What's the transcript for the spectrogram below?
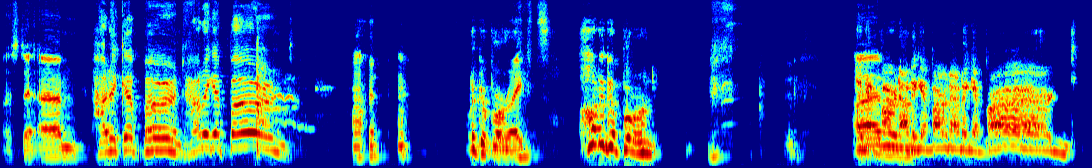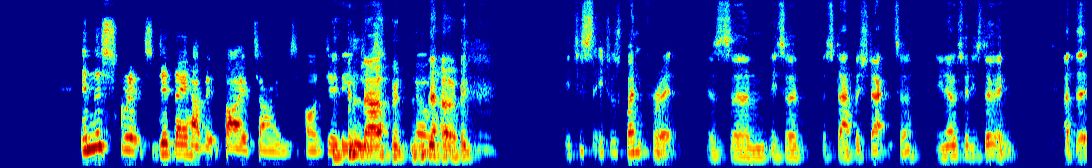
that's it. Um, how to get burned? How to get burned? how to get burned? Great. How to get burned? How to get Um, burned? How to get burned? How to get burned? In the script, did they have it five times, or did he? no, no. for it? He just he just went for it because um, he's an established actor. He knows what he's doing. Uh, the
